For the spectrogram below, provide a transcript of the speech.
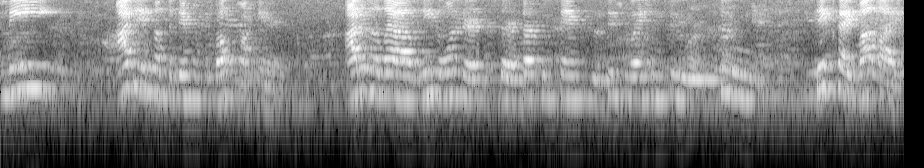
me, I did something different from both of my parents. I didn't allow neither one of their, their circumstances or situation to, to dictate my life.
